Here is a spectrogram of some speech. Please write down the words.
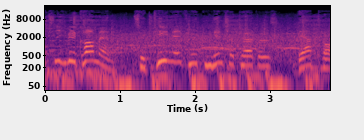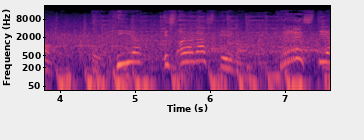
Herzlich willkommen zu Teenage Mutant Ninja Turtles, der Talk. Und hier ist euer Gastgeber, Christian.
